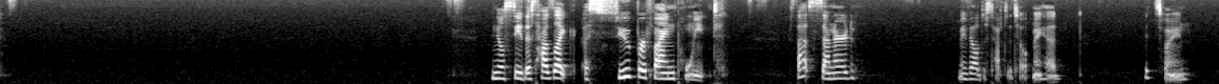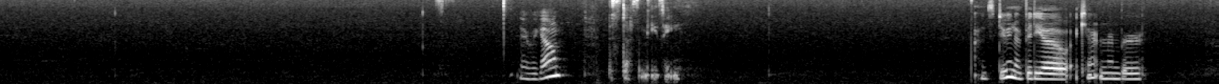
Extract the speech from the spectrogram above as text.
And you'll see this has like a super fine point. Is that centered? Maybe I'll just have to tilt my head. It's fine. There we go. This stuff's amazing. Was doing a video, I can't remember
